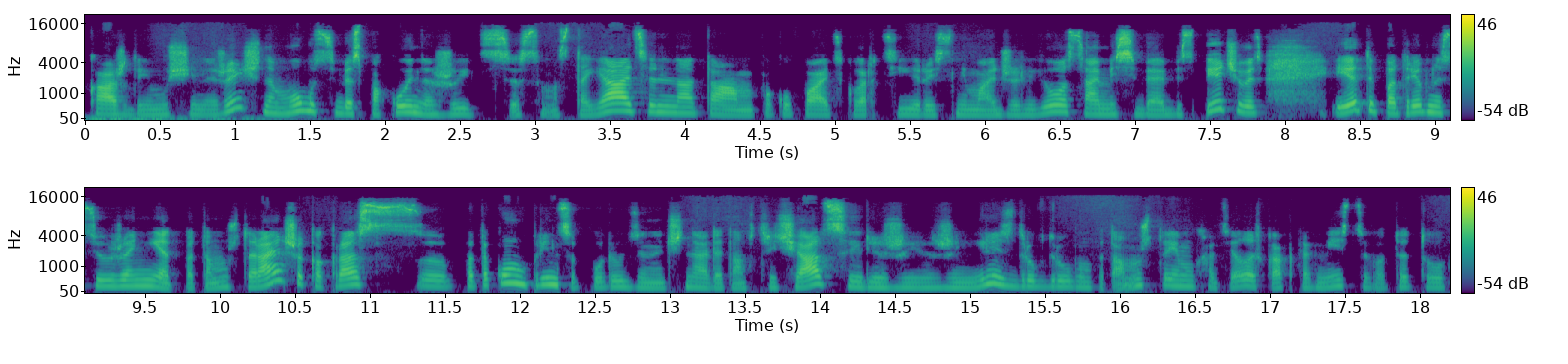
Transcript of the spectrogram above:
каждый мужчина и женщина могут себе спокойно жить самостоятельно, там, покупать квартиры, снимать жилье, сами себя обеспечивать, и этой потребности уже нет, потому что раньше как раз э, по такому принципу люди начинали там встречаться или же женились друг другом, потому что им хотелось как-то вместе вот эту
